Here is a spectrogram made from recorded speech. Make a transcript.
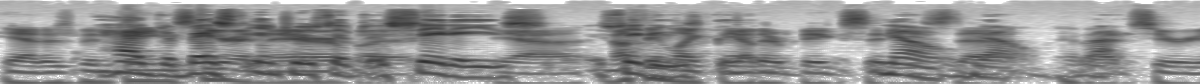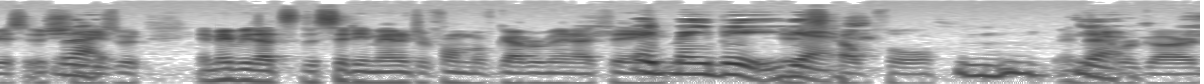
Yeah, there's been had the best interest there, of the cities- Yeah, nothing cities like the other big cities No, that no, have right. had serious issues Right. with, and maybe that's the city manager form of government. I think it may be is yes. helpful Mhm, in yes. that regard.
